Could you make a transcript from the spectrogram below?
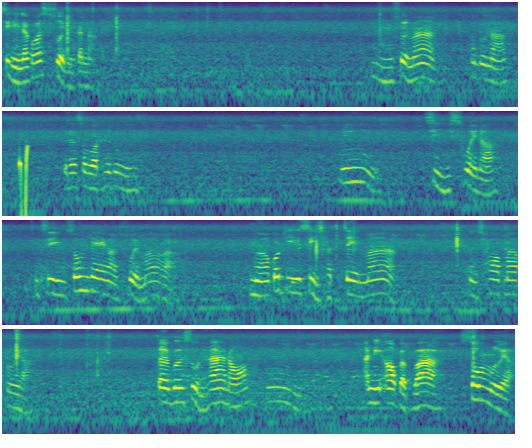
สีนี้แล้วก็ว่าสวยเหมือนกันนะสวยมากมาดูนะจะสวอตให้ดู นี่สีนี้สวยนะ จริงๆ ส้มแดงอะ สวยมากอะ เนื้อก็ดีสีชัดเจนมากฉันชอบมากเลยอะ แต่เบอร์ศูนย์ห้าเนาะ อันนี้ออกแบบว่าส้มเลยอะ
